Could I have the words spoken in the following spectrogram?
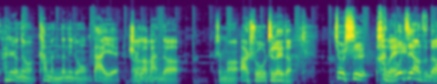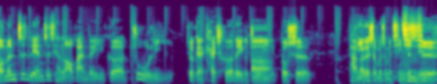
他是有那种看门的那种大爷，是老板的什么二叔之类的，就是很多这样子的。我们之连之前老板的一个助理。就给他开车的一个助理，都是他一个什么什么亲戚，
